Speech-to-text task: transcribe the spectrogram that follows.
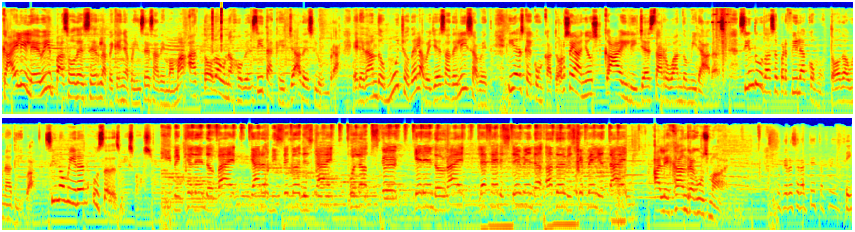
Kylie Levy pasó de ser la pequeña princesa de mamá a toda una jovencita que ya deslumbra, heredando mucho de la belleza de Elizabeth. Y es que con 14 años, Kylie ya está robando miradas. Sin duda se perfila como toda una diva. Si no miren ustedes mismos. Alejandra Guzmán. ¿Tú quieres ser artista, Frida? Sí,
